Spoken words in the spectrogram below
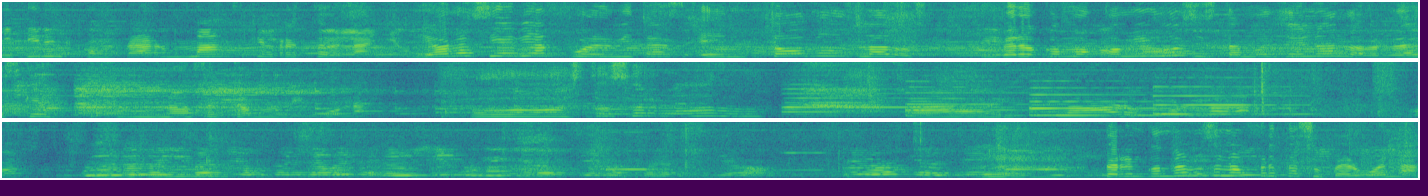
y tienen que comprar más que el resto del año. Y ahora sí había pruebitas en todos lados. Pero como comimos y estamos llenas, la verdad es que... No aceptamos ninguna. ¡Oh, está cerrado! Ay, claro, por la Pero encontramos una oferta súper buena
